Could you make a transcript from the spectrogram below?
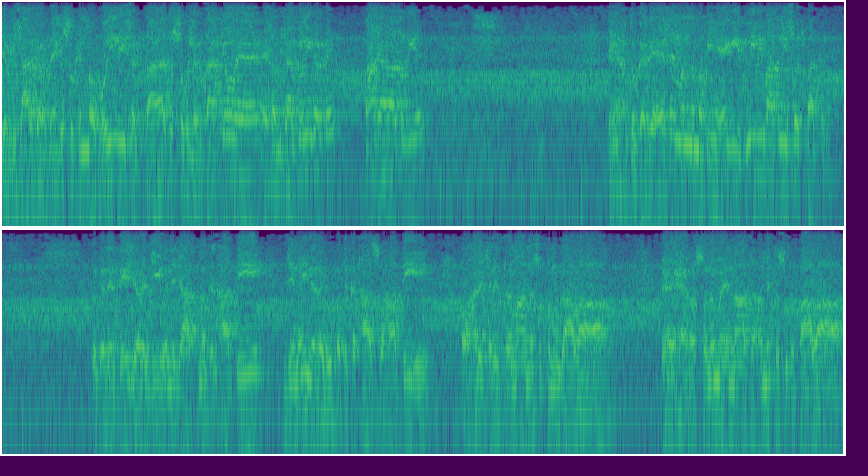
जब विचार करते हैं कि सुख इनमें हो ही नहीं सकता है तो सुख लगता क्यों है? ऐसा विचार क्यों नहीं करते? कहाँ से आ रहा सुख तो कहते ऐसे मंदमती है कि इतनी भी बात नहीं सोच पाते। तो कहते तेज और जीव निजात्मक घाती, जिन्हें न रघुपत कथा सुहाती, और हर चरित्र मानस तुम गावा। और सुन में नाथ अमित सुख पावा।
